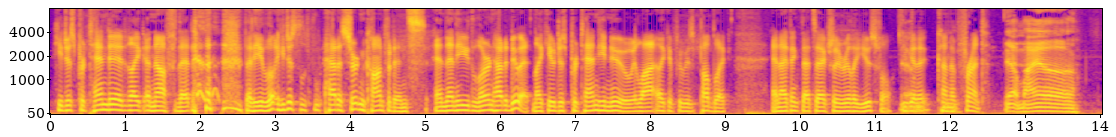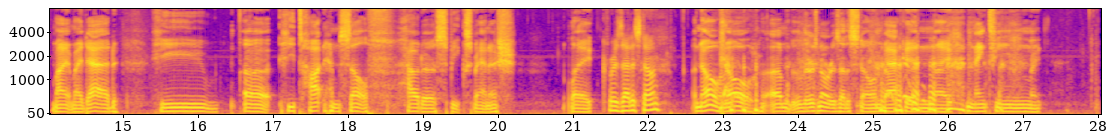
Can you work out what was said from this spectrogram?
He just pretended like enough that that he lo- he just had a certain confidence, and then he learned how to do it. Like he would just pretend he knew a lot, like if it was public. And I think that's actually really useful. You Yeah. get to kind of front. Yeah, my uh, my my dad, he uh, he taught himself how to speak Spanish. Like Rosetta Stone. no, no, um, there's no Rosetta Stone back in like 19 like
